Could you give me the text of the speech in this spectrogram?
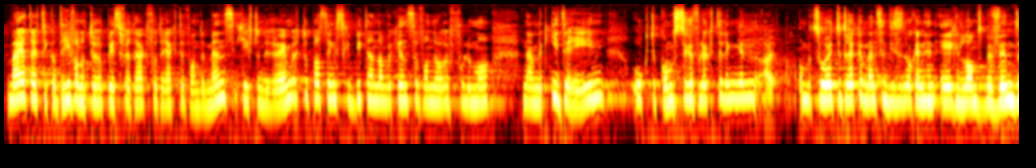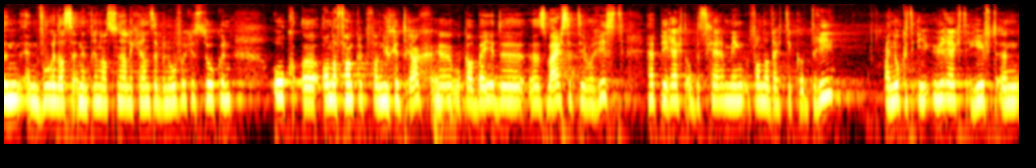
Maar het artikel 3 van het Europees Verdrag voor de Rechten van de Mens geeft een ruimer toepassingsgebied aan dat beginsel van non-refoulement, namelijk iedereen, ook toekomstige vluchtelingen, eh, om het zo uit te drukken, mensen die zich nog in hun eigen land bevinden en voordat ze een internationale grens hebben overgestoken, ook uh, onafhankelijk van uw gedrag, uh, ook al ben je de zwaarste terrorist, heb je recht op bescherming van dat artikel 3. En ook het EU-recht heeft een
